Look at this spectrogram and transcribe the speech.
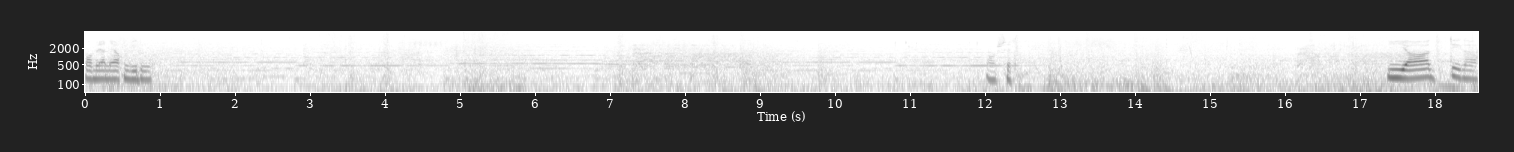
Boah, mehr Nerven wie du. Oh shit. Ja, Digga.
